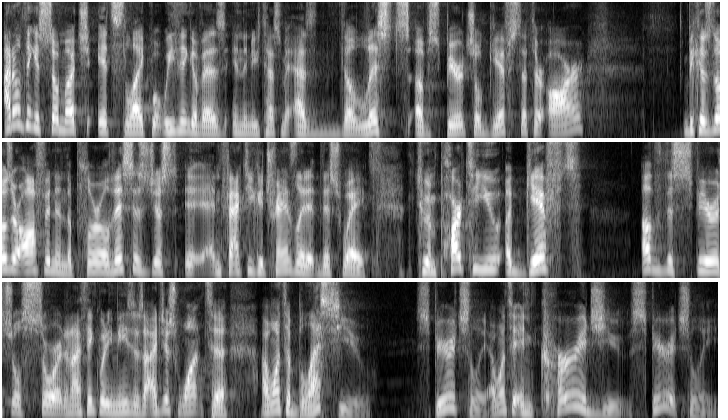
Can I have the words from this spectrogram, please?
I don't think it's so much, it's like what we think of as in the New Testament as the lists of spiritual gifts that there are. because those are often in the plural. This is just, in fact, you could translate it this way to impart to you a gift of the spiritual sort. And I think what he means is I just want to, I want to bless you spiritually. I want to encourage you spiritually.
